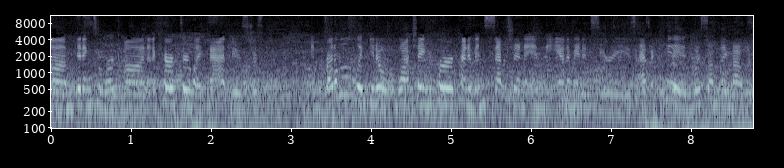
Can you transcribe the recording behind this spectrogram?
um, getting to work on a character like that is just incredible. Like you know, watching her kind of inception in the animated series as a kid was something that was,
